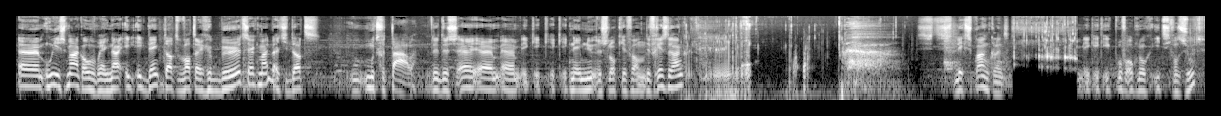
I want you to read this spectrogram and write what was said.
Ehm, hoe je smaak overbrengt. Nou, ik, ik denk dat wat er gebeurt, zeg maar, dat je dat moet vertalen. Du- Dus eh, ehm, ehm, ik, ik, ik, ik neem nu een slokje van de frisdrank. Licht sprankelend. Ik, ik, ik proef ook nog iets van zoet.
